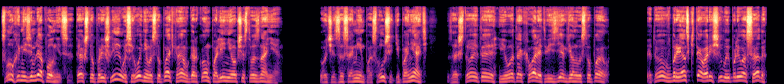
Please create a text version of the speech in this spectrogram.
Слухами земля полнится, так что пришли его сегодня выступать к нам в горком по линии общества знания. Хочется самим послушать и понять, за что это его так хвалят везде, где он выступал. Это в Брянске товарищи выпали в осадок.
